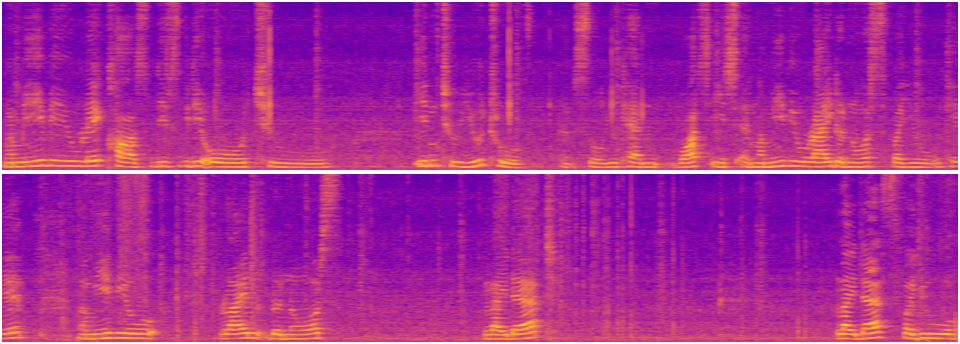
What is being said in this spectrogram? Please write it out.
Mommy will record this video to into YouTube so you can watch it and mommy will write the notes for you, okay? Mommy will write the notes like that like that for you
